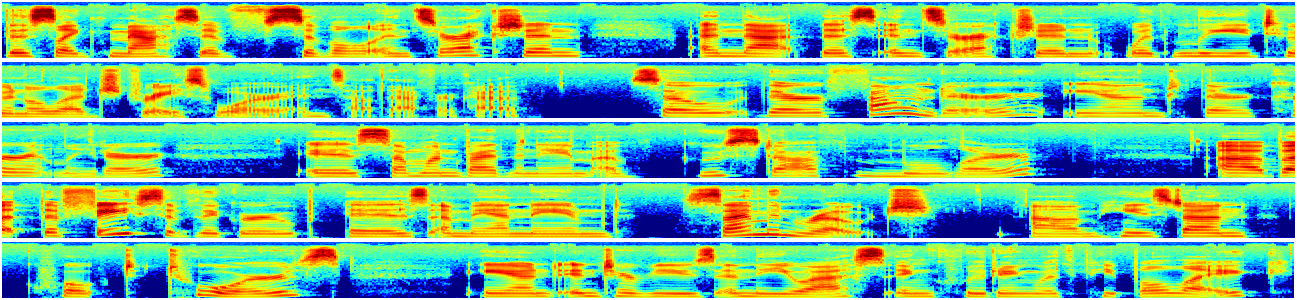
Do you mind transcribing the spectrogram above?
this like massive civil insurrection, and that this insurrection would lead to an alleged race war in South Africa. So their founder and their current leader is someone by the name of Gustav Muller, uh, but the face of the group is a man named Simon Roche. Um, he's done quote tours and interviews in the US, including with people like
